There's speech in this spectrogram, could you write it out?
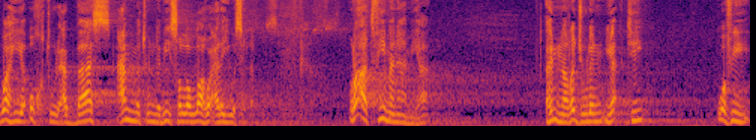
وهي أخت العباس عمة النبي صلى الله عليه وسلم. رأت في منامها أن رجلا يأتي وفي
